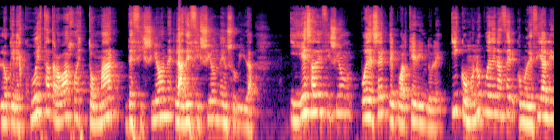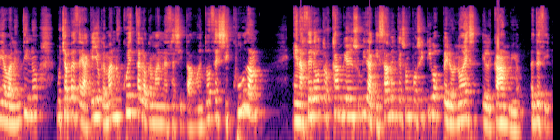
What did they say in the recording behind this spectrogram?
lo que les cuesta trabajo es tomar decisiones, la decisión en su vida. Y esa decisión puede ser de cualquier índole. Y como no pueden hacer, como decía Lidia Valentino, muchas veces aquello que más nos cuesta es lo que más necesitamos. Entonces se escudan en hacer otros cambios en su vida que saben que son positivos, pero no es el cambio. Es decir,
